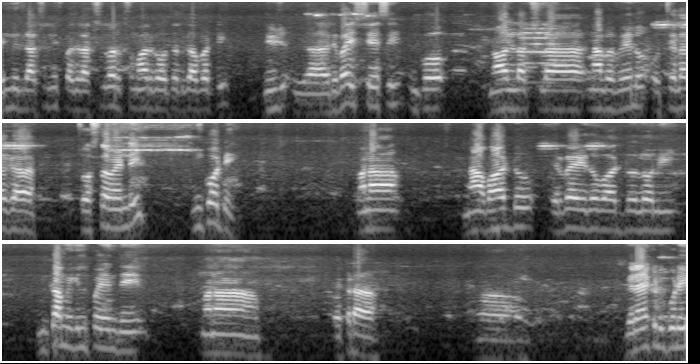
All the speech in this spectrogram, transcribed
ఎనిమిది లక్షల నుంచి పది లక్షల వరకు సుమారుగా అవుతుంది కాబట్టి రివైజ్ చేసి ఇంకో నాలుగు లక్షల నలభై వేలు వచ్చేలాగా చూస్తామండి. ఇంకోటి మన నా వార్డు ఇరవై ఐదో వార్డులోని ఇంకా మిగిలిపోయింది మన ఎక్కడ వినాయకుడి గుడి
